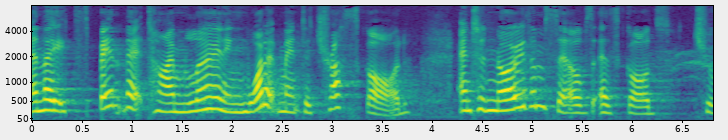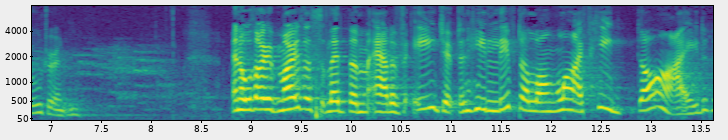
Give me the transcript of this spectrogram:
And they spent that time learning what it meant to trust God and to know themselves as God's children. And although Moses led them out of Egypt and he lived a long life, he died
